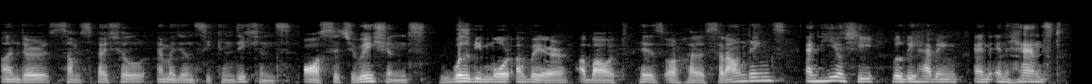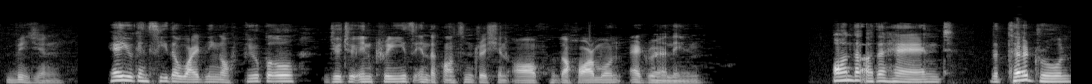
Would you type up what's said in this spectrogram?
under some special emergency conditions or situations will be more aware about his or her surroundings and he or she will be having an enhanced vision. Here you can see the widening of pupil due to increase in the concentration of the hormone adrenaline. On the other hand, the third role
